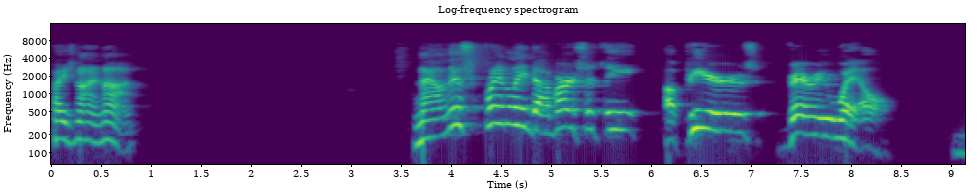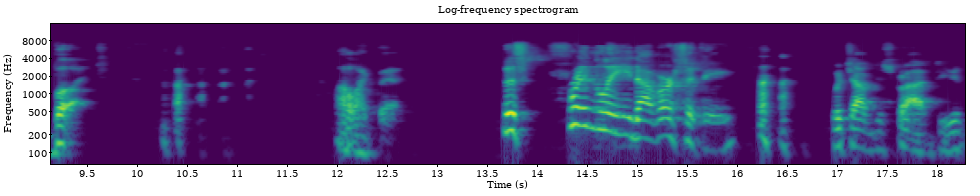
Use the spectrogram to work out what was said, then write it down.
Page 99. Now this friendly diversity appears very well, but I like that. This friendly diversity, which I've described to you,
